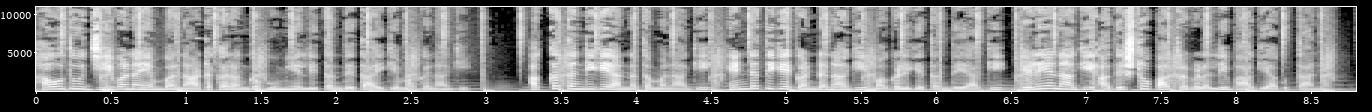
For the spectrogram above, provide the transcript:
ಹೌದು, ಜೀವನ ಎಂಬ ನಾಟಕ ರಂಗಭೂಮಿಯಲ್ಲಿ ತಂದೆ ತಾಯಿಗೆ ಮಗನಾಗಿ, ಅಕ್ಕ ತಂಗಿಗೆ ಅನ್ನತಮ್ಮನಾಗಿ, ಹೆಂಡತಿಗೆ ಗಂಡನಾಗಿ, ಮಗಳಿಗೆ ತಂದೆಯಾಗಿ, ಗೆಳೆಯನಾಗಿ ಅದೆಷ್ಟೋ ಪಾತ್ರಗಳಲ್ಲಿ ಭಾಗಿಯಾಗುತ್ತಾನೆ.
